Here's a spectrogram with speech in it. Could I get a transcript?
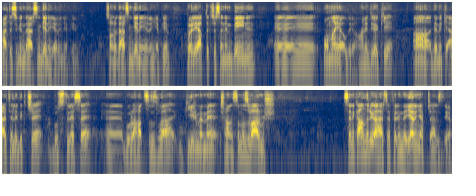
Ertesi gün dersin gene yarın yapayım. Sonra dersin gene yarın yapayım. Böyle yaptıkça senin beynin e, onay alıyor. Hani diyor ki aa demek ki erteledikçe bu strese, e, bu rahatsızlığa girmeme şansımız varmış. Seni kandırıyor her seferinde. Yarın yapacağız diyor.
